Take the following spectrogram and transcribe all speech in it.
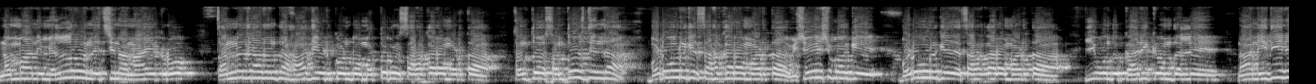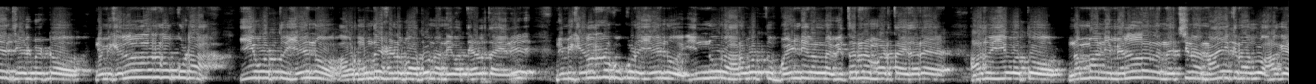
ನಮ್ಮ ನಿಮ್ಮೆಲ್ಲರ ನೆಚ್ಚಿನ ನಾಯಕರು ತನ್ನದೇ ಆದಂತಹ ಹಾದಿ ಹಿಡ್ಕೊಂಡು ಮತ್ತೊಬ್ಬರಿಗೆ ಸಹಕಾರ ಮಾಡ್ತಾ ಸಂತೋಷ ಸಂತೋಷದಿಂದ ಬಡವರಿಗೆ ಸಹಕಾರ ಮಾಡ್ತಾ, ವಿಶೇಷವಾಗಿ ಬಡವರಿಗೆ ಸಹಕಾರ ಮಾಡ್ತಾ ಈ ಒಂದು ಕಾರ್ಯಕ್ರಮದಲ್ಲಿ ನಾನು ಇದೀನಿ ಅಂತ ಹೇಳ್ಬಿಟ್ಟು ನಿಮಗೆಲ್ಲರಿಗೂ ಕೂಡ ಇವತ್ತು ಏನು ಅವ್ರ ಮುಂದೆ ಹೇಳಬಾರ್ದು, ನಾನು ಇವತ್ತು ಹೇಳ್ತಾ ಇದ್ದೀನಿ. ನಿಮಗೆಲ್ಲರಿಗೂ ಕೂಡ ಏನು ಇನ್ನೂರ ಅರವತ್ತು ಬೈಂಡಿಗಳನ್ನ ವಿತರಣೆ ಮಾಡ್ತಾ ಇದ್ದಾರೆ, ಅದು ಇವತ್ತು ನಮ್ಮ ನಿಮ್ಮೆಲ್ಲರ ನೆಚ್ಚಿನ ನಾಯಕರಾದ್ರು ಹಾಗೆ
